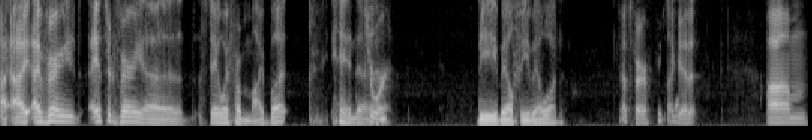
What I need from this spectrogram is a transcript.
I, I I very I answered very uh stay away from my butt in uh, Sure, the male female one. that's fair. I get it. Um,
